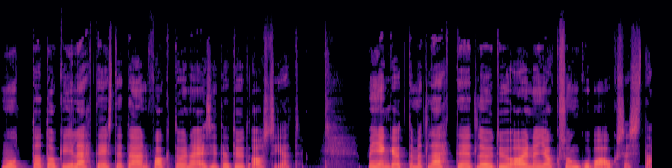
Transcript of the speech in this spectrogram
mutta toki lähteistetään faktoina esitetyt asiat. Meidän käyttämät lähteet löytyy aina jakson kuvauksesta.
